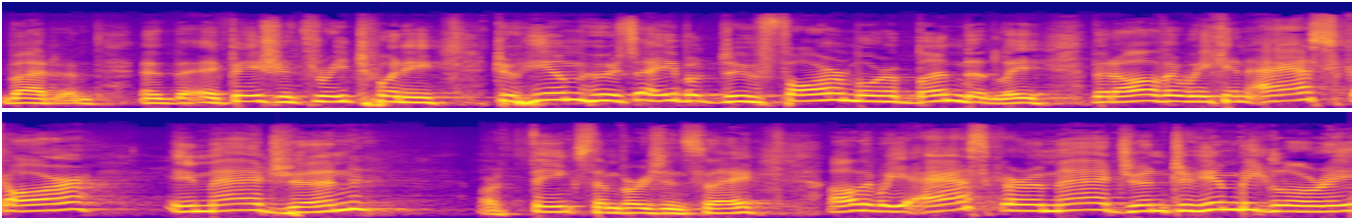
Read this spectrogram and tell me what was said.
But uh, Ephesians 3.20, to him who is able to do far more abundantly than all that we can ask or imagine, or think, some versions say, all that we ask or imagine, to him be glory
